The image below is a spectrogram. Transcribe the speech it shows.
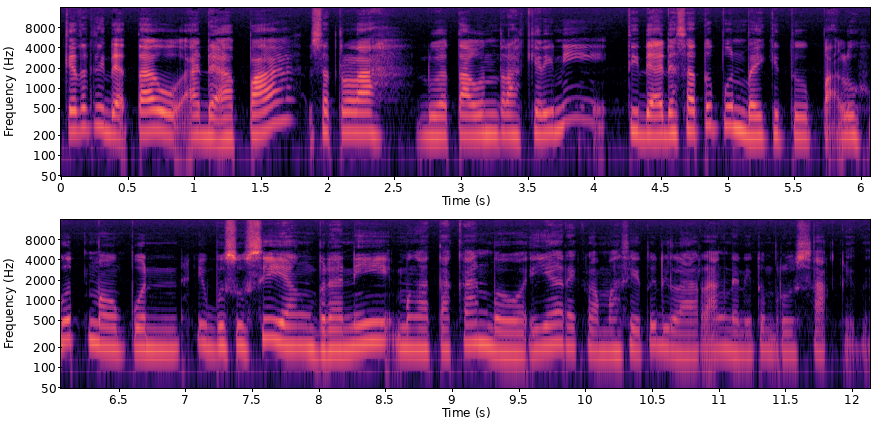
Kita tidak tahu ada apa setelah dua tahun terakhir ini tidak ada satupun baik itu Pak Luhut maupun Ibu Susi yang berani mengatakan bahwa iya reklamasi itu dilarang dan itu merusak gitu.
